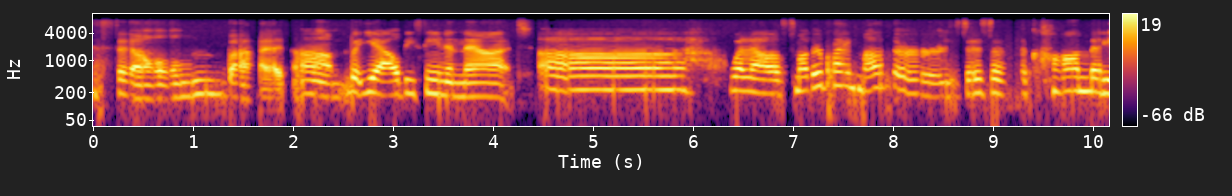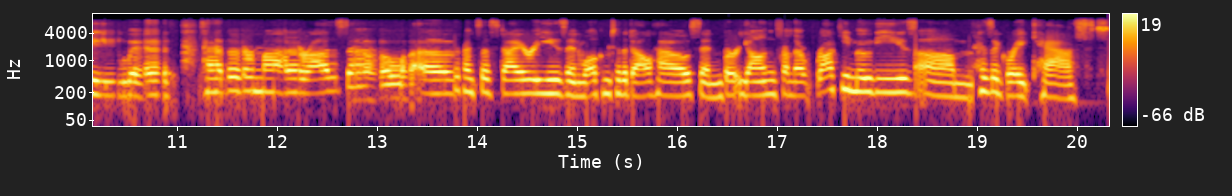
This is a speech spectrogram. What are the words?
the film, but um, but yeah, I'll be seen in that. Uh, what else? Mother by Mothers is a, a comedy with Heather Matarazzo of Princess Diaries and Welcome to the Dollhouse and Burt Young from the Rocky movies. Um, has a great cast,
